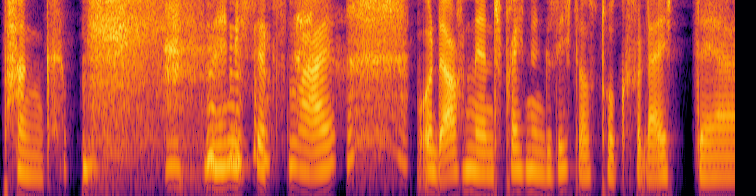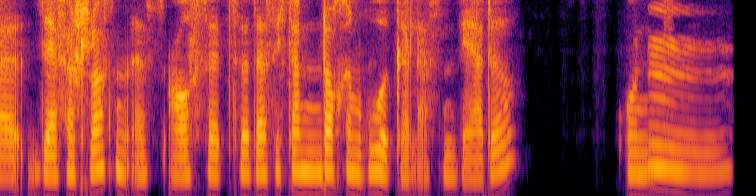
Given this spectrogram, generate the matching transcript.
Punk, nenne ich es jetzt mal, und auch einen entsprechenden Gesichtsausdruck vielleicht, der sehr verschlossen ist, aufsetze, dass ich dann doch in Ruhe gelassen werde. Und hm.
